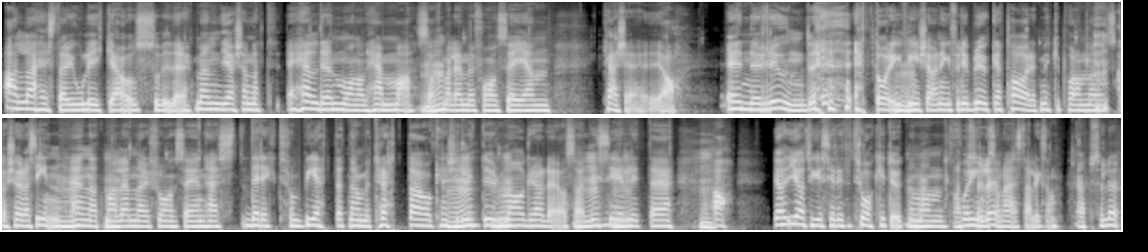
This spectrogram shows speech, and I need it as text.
alla hästar är olika och så vidare. Men jag känner att hellre en månad hemma, så Mm. att man lämnar ifrån sig en kanske ja, en rund ettåring Mm. för inkörning. För det brukar ta rätt mycket på dem när de ska köras in, Mm. än att man lämnar ifrån sig en häst direkt från betet när de är trötta och kanske Mm. lite urmagrade. Och så. Det ser lite... Ja, jag, jag tycker det ser lite tråkigt ut när man får in Mm. Absolut. såna hästar. Liksom. Absolut.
